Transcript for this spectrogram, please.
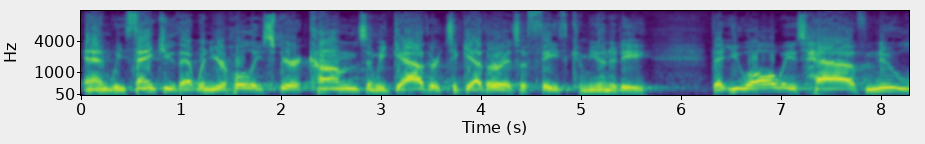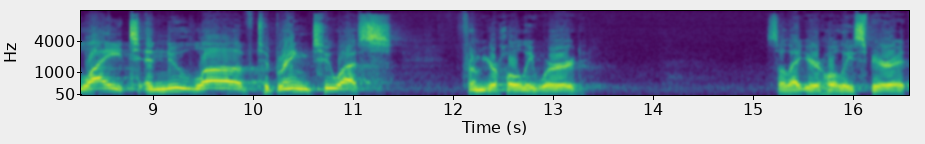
and we thank you that when your Holy Spirit comes and we gather together as a faith community, that you always have new light and new love to bring to us from your holy word. So let your Holy Spirit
